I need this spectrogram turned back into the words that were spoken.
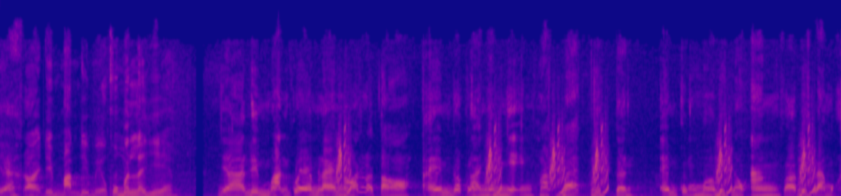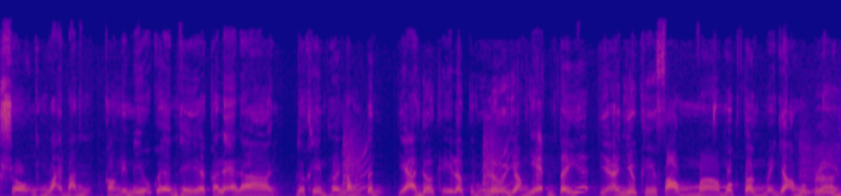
Dạ. rồi điểm mạnh điểm yếu của mình là gì em Dạ, điểm mạnh của em là em nói rất là to. Em rất là nhanh nhẹn, hoạt bát, nhiệt tình. Em cũng ờ, biết nấu ăn và biết làm một số những loại bánh. Còn điểm yếu của em thì có lẽ là đôi khi em hơi nóng tính. Dạ, đôi khi là cũng lười dọn dẹp một tí á. Dạ, nhiều khi phòng ờ, một tuần mới dọn một lần.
